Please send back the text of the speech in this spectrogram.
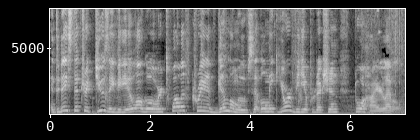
In today's Tip Trick Tuesday video, I'll go over 12 creative gimbal moves that will make your video production to a higher level.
